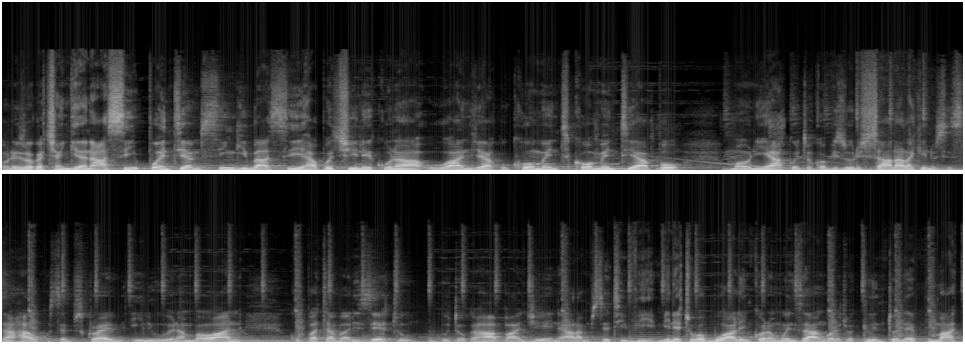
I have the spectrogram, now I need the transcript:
unaweza ukachangia nasi. Pointi ya msingi basi hapo chini kuna uwanja kucomment. Comment hapo. Maoni yako itakuwa vizuri sana lakini usisahau kusubscribe ili uwe namba 1 kupata habari zetu kutoka hapa jnr Mzee tv mi naitwa babuali niko na mwenzangu anaitwa clinton epmark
